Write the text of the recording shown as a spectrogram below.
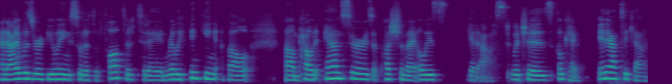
And I was reviewing Surah Al-Fatir today and really thinking about um, how it answers a question that I always get asked, which is, okay, in atikaf,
